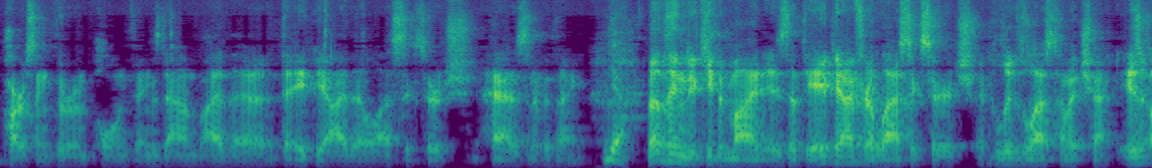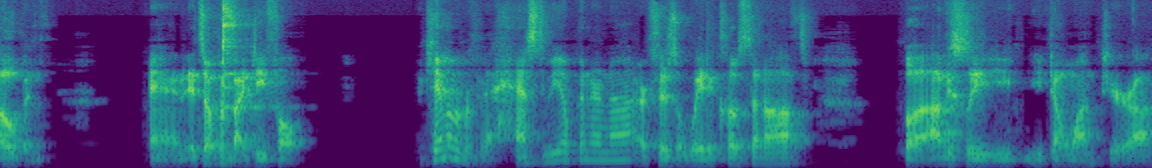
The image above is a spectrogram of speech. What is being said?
parsing through and pulling things down by the, the API that Elasticsearch has and everything. Yeah. Another thing to keep in mind is that the API for Elasticsearch, I believe the last time I checked, is open. And it's open by default. I can't remember if it has to be open or not, or if there's a way to close that off but obviously you, you don't want your uh,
